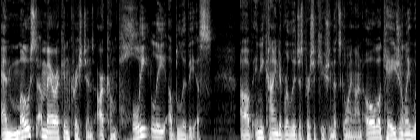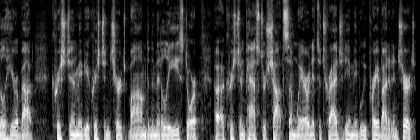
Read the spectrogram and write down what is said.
And most American Christians are completely oblivious of any kind of religious persecution that's going on. Oh, occasionally we'll hear about Christian, maybe a Christian church bombed in the Middle East or a Christian pastor shot somewhere and it's a tragedy and maybe we pray about it in church.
